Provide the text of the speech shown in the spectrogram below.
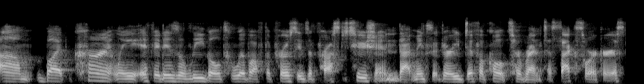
Um, but currently, if it is illegal to live off the proceeds of prostitution, that makes it very difficult to rent to sex workers.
